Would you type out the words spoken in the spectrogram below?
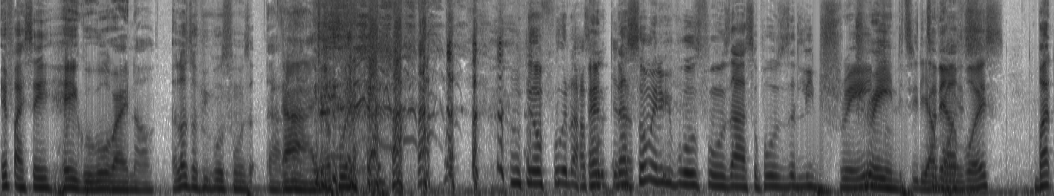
If I say, "Hey Google," right now, a lot of people's phones. Are, Ah, your phone. your phone has and there's up. so many people's phones that are supposedly trained, trained to their, to their voice. voice. but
